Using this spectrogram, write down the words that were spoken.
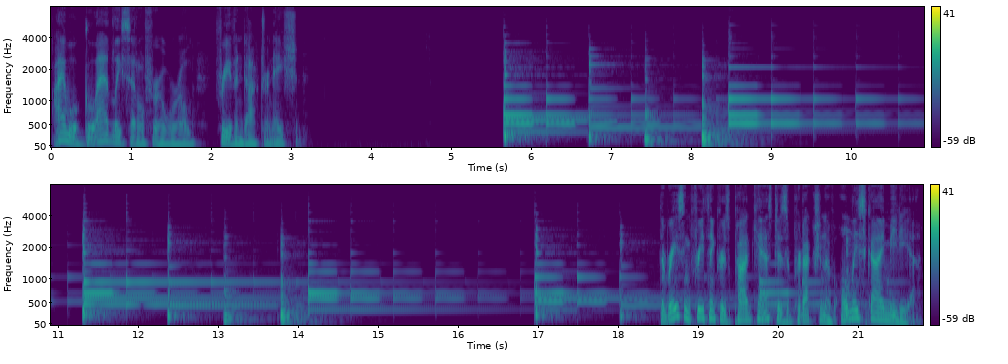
I will gladly settle for a world free of indoctrination. The Raising Freethinkers podcast is a production of Only Sky Media,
